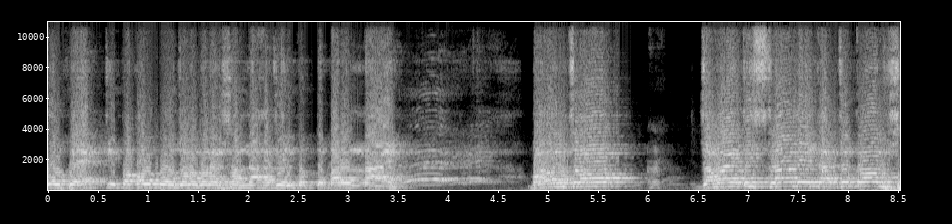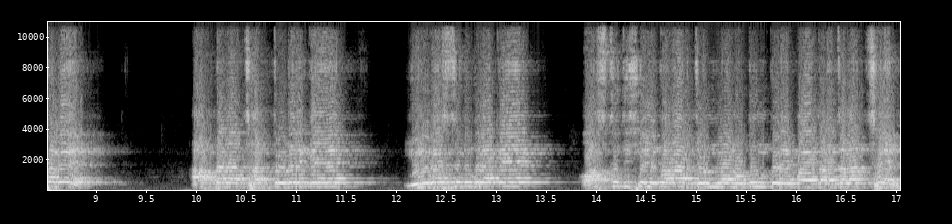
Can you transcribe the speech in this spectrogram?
করতে একটি প্রকল্প জনগণের সামনে হাজির করতে পারেন নাই। বরঞ্চ জামায়াত ইসলামের কার্যক্রম হিসাবে আপনারা ছাত্রদেরকে, ইউনিভার্সিটিগুলোকে অস্থিতিশীল করার জন্য নতুন করে পায়ে তারা চালাচ্ছেন।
